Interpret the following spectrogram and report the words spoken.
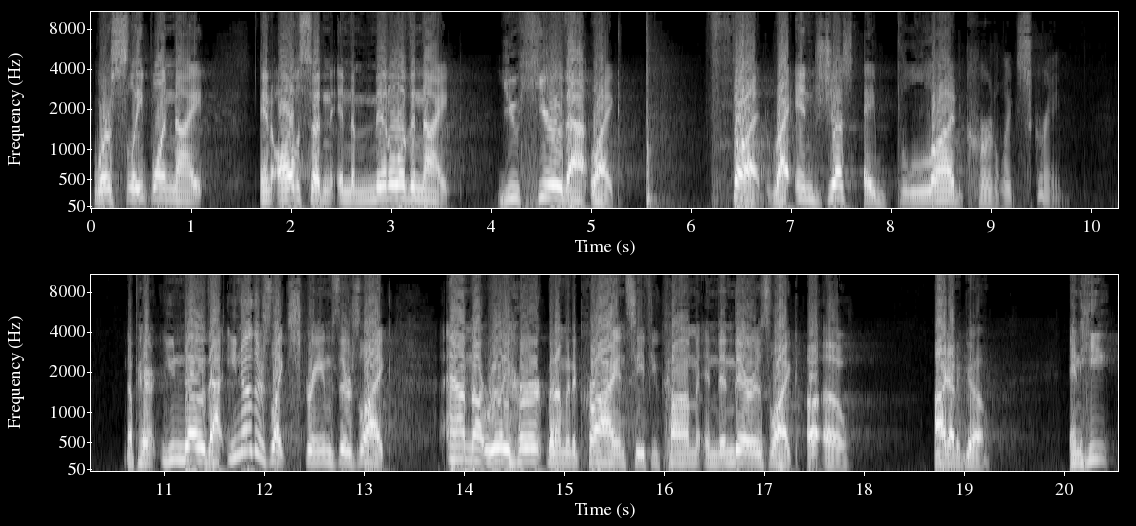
We're asleep one night, and all of a sudden, in the middle of the night, you hear that like thud, right? And just a blood curdling scream. Now, parent, you know that. You know there's like screams. There's like, eh, I'm not really hurt, but I'm going to cry and see if you come. And then there is like, uh oh, I got to go. And he,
